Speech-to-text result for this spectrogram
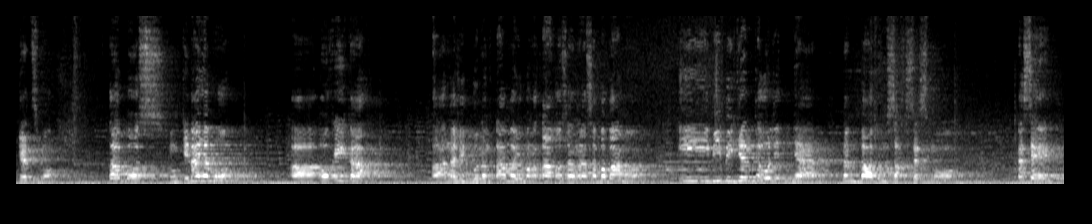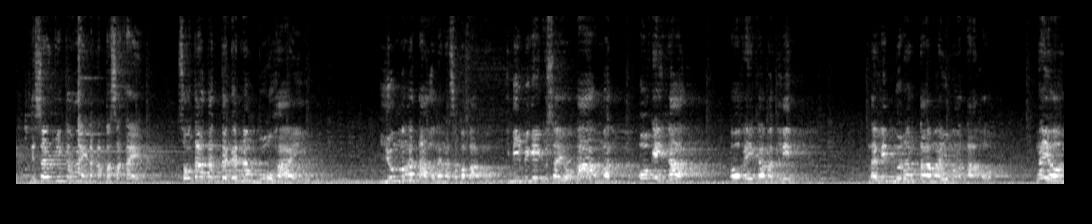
Gets mo? Tapos, kung kinaya mo, ah, okay ka, uh, nalid mo ng tama yung mga tao sa nasa baba mo, ibibigyan ka ulit niyan ng bagong success mo. Kasi, deserving ka nga eh, nakapasa ka eh. So, dadagdagan ng buhay yung mga tao na nasa baba mo. Ibibigay ko sa'yo, ah, mag, okay ka, okay ka mag-lead. Nalid mo ng tama yung mga tao. Ngayon,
